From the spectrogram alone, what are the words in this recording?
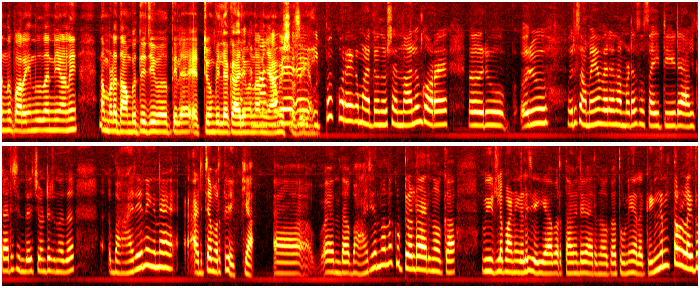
എന്ന് പറയുന്നത് തന്നെയാണ് നമ്മുടെ ദാമ്പത്യ ജീവിതത്തിലെ ഏറ്റവും വലിയ കാര്യമെന്നാണ് ഞാൻ വിശ്വസിക്കുന്നത്. ഇപ്പൊ കുറെയൊക്കെ മാറ്റം പക്ഷെ എന്നാലും കുറെ ഒരു ഒരു ഒരു സമയം വരെ നമ്മുടെ സൊസൈറ്റിയുടെ ആൾക്കാർ ചിന്തിച്ചുകൊണ്ടിരുന്നത് ഭാര്യനെ ഇങ്ങനെ അടിച്ചമർത്തി വെക്കുക. എന്താ ഭാര്യ എന്ന് പറഞ്ഞാൽ കുട്ടികളുടെ കാര്യം നോക്കുക. വീട്ടിലെ പണികൾ ചെയ്യുക ഭർത്താവിന്റെ കാര്യം നോക്കുക തുണി അലക്കുക ഇങ്ങനത്തെ ഉള്ള ഇത്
